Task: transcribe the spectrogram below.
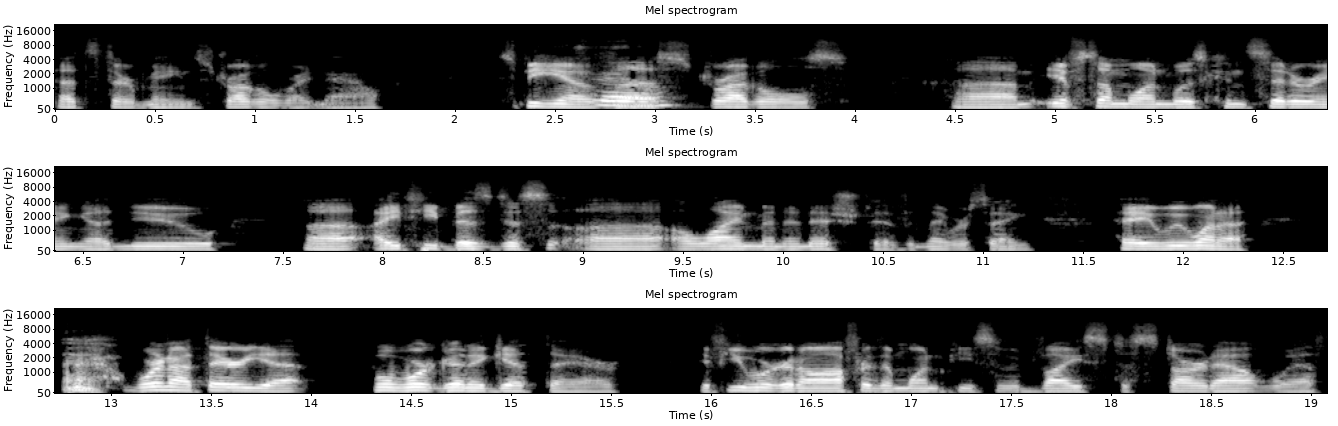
that's their main struggle right now speaking of uh, struggles um, if someone was considering a new uh, IT business uh, alignment initiative and they were saying, hey, we want to, we're not there yet, but we're going to get there. If you were going to offer them one piece of advice to start out with,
